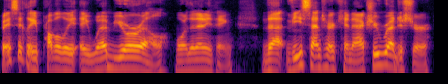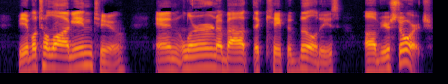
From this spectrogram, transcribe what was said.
basically probably a web URL more than anything that vCenter can actually register, be able to log into, and learn about the capabilities of your storage.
